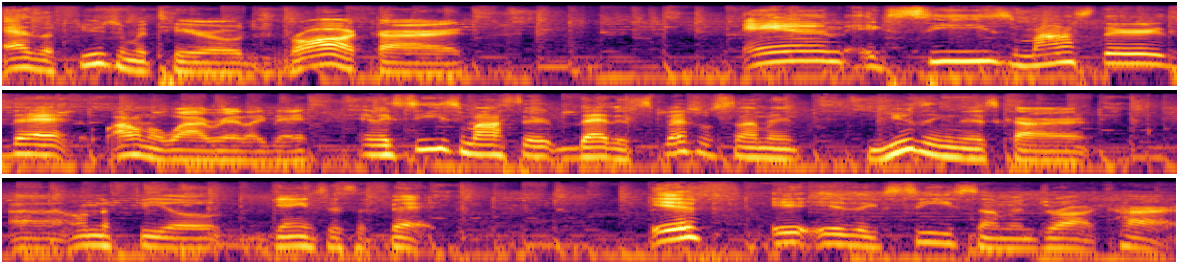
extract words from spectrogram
as a fusion material, draw a card and Xyz monster that I don't know why I read like that. And Xyz monster that is special summoned using this card uh, on the field gains this effect. If it is Xyz summon, draw a card.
